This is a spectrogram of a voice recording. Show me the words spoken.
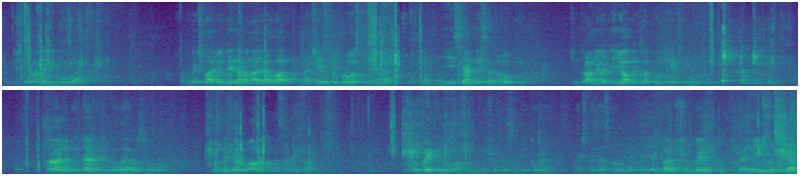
Щоб пішли вони лікуватися. Щоб прийшла людина, вона лягла на чисту простиню, не на те, що їй 70 років. Чи дране одіяло і запутується він. Правильно піддержую колегу свого. Щоб не керували вами санітарні. Щоб ви керували щоб ви собі теж знайшли заступника. Я кажу, щоб ви в дальнішому, я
